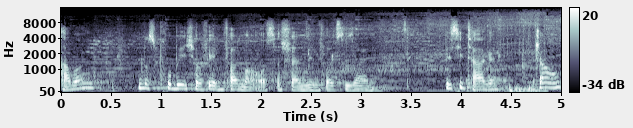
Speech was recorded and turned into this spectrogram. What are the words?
Aber das probiere ich auf jeden Fall mal aus. Das scheint sinnvoll zu sein. Bis die Tage. Ciao.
